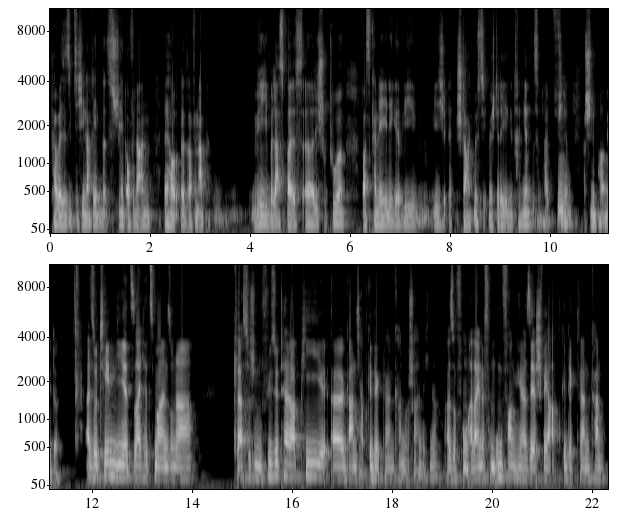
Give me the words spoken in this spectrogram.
teilweise 70, je nachdem. Das hängt auch wieder an, äh, äh, davon ab, wie belastbar ist äh, die Struktur, was kann derjenige, wie, wie stark möchte, möchte derjenige trainieren. Das sind halt viele mhm. verschiedene Parameter. Also Themen, die jetzt, sage ich jetzt mal, in so einer klassischen Physiotherapie äh, gar nicht abgedeckt werden kann wahrscheinlich. Ne? Also vom alleine vom Umfang her sehr schwer abgedeckt werden kann.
